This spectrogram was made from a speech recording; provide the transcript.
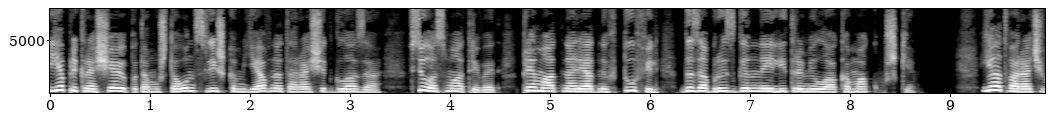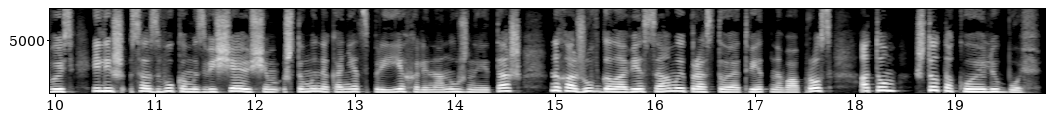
Я прекращаю, потому что он слишком явно таращит глаза, все осматривает, прямо от нарядных туфель до забрызганной литрами лака макушки. Я отворачиваюсь и лишь со звуком, извещающим, что мы, наконец, приехали на нужный этаж, нахожу в голове самый простой ответ на вопрос о том, что такое любовь.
